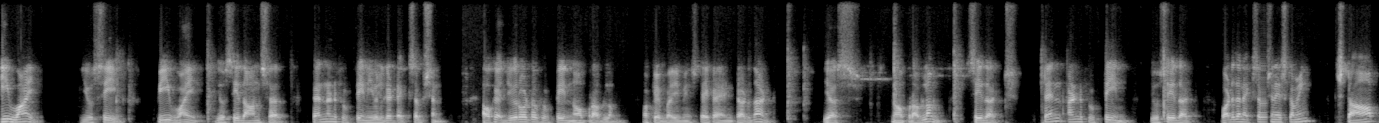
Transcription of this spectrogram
PY, you see, PY, you see the answer. 10 and 15, you will get exception. Okay, 0 to 15, no problem. Okay, by mistake, I entered that. Yes, no problem. See that 10 and 15, you see that. What is an exception is coming? Stop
